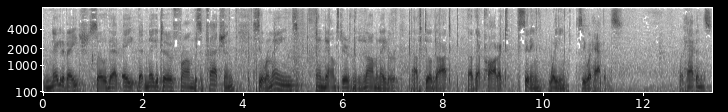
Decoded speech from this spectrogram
Negative h, so that eight, that negative from the subtraction still remains, and downstairs in the denominator, I've still got uh, that product sitting, waiting to see what happens. What happens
